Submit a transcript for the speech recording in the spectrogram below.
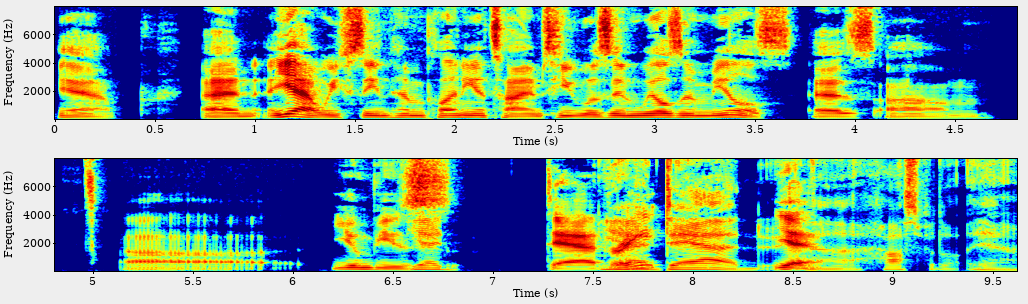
Yeah. And yeah, we've seen him plenty of times. He was in Wheels and Meals as um uh Yuen Biao's Yeah, dad, Yeah, right? dad. Yeah. in a hospital. Yeah.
